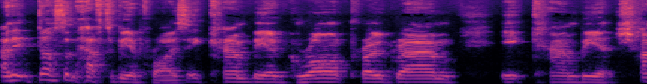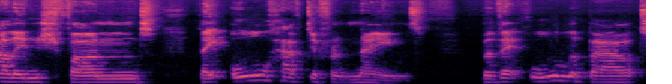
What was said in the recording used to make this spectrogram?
and it doesn't have to be a prize, it can be a grant program, it can be a challenge fund. They all have different names, but they're all about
